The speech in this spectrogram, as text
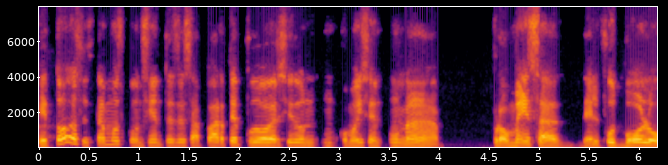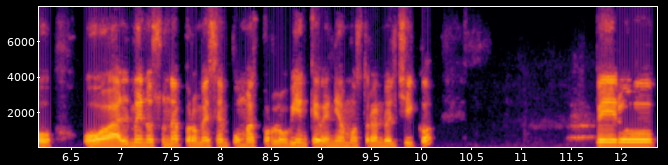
que todos estamos conscientes de esa parte, pudo haber sido, como dicen, una promesa del fútbol o, o al menos una promesa en Pumas por lo bien que venía mostrando el chico, pero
